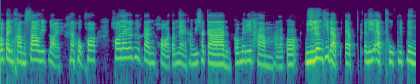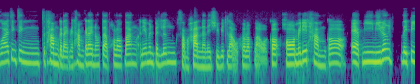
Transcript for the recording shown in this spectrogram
ก็เป็นความเศร้านิดหน่อยหกข้อ ข้อแรกก็คือการขอตำแหน่งทางวิชาการก็ไม่ได้ทำค่ะแล้วก็มีเรื่องที่แบบแอบอันนี้แอบทุกข์นิดนึงว่าจริง ๆ จะทำก็ได้ไม่ทำก็ได้เนาะแต่พอเราตั้ง อันนี้มันเป็นเรื่องสำคัญนะในชีวิตเราสำหรับเราก็พอไม่ได้ทำก็แอบมีมีเรื่องในปี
